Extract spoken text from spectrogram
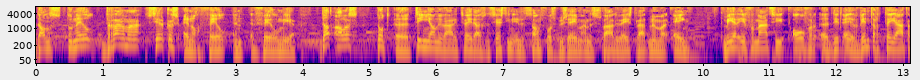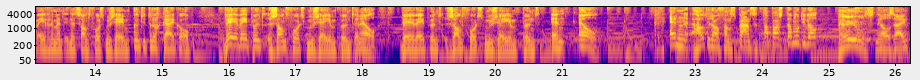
dans, toneel, drama, circus en nog veel en veel meer. Dat alles tot eh, 10 januari 2016 in het Zandvoorts Museum... aan de Zwaluweestraat nummer 1. Meer informatie over eh, dit e- wintertheaterevenement in het Zandvoortsmuseum... kunt u terugkijken op www.zandvoortsmuseum.nl www.zandvoortsmuseum.nl En houdt u nou van Spaanse tapas, dan moet u wel heel snel zijn.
